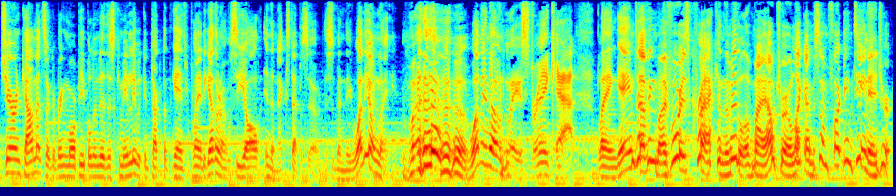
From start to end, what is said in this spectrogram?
Share and comment so I can bring more people into this community. We can talk about the games we're playing together, and I will see you all in the next episode. This has been the one and only, one and only Stray Cat, playing games, having my voice crack in the middle of my outro like I'm some fucking teenager.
